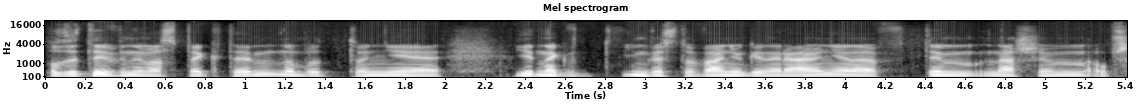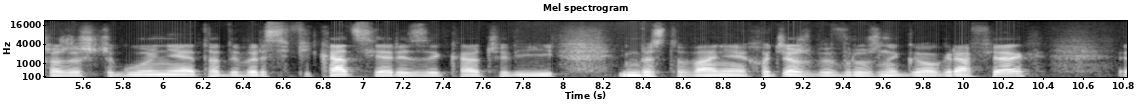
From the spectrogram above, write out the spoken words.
pozytywnym aspektem, no bo to nie jednak w inwestowaniu generalnie, a w tym naszym obszarze szczególnie, ta dywersyfikacja ryzyka, czyli inwestowanie chociażby w różnych geografiach, y,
